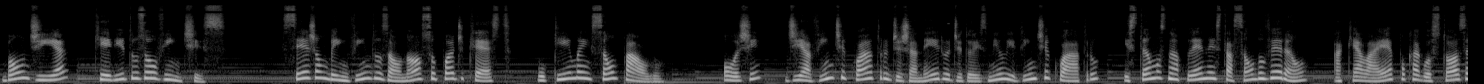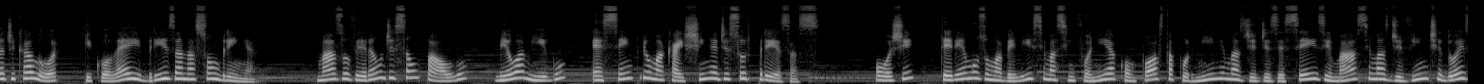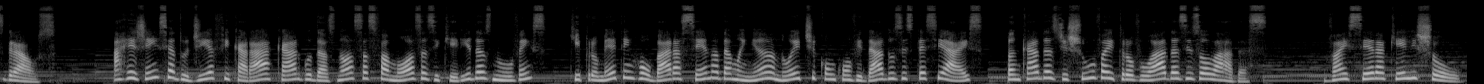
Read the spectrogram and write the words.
Bom dia, queridos ouvintes. Sejam bem-vindos ao nosso podcast, O Clima em São Paulo. Hoje, dia 24 de janeiro de 2024, estamos na plena estação do verão, aquela época gostosa de calor, picolé e brisa na sombrinha. Mas o verão de São Paulo, meu amigo, é sempre uma caixinha de surpresas. Hoje, teremos uma belíssima sinfonia composta por mínimas de 16 e máximas de 22 graus. A regência do dia ficará a cargo das nossas famosas e queridas nuvens, que prometem roubar a cena da manhã à noite com convidados especiais, pancadas de chuva e trovoadas isoladas. Vai ser aquele show.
